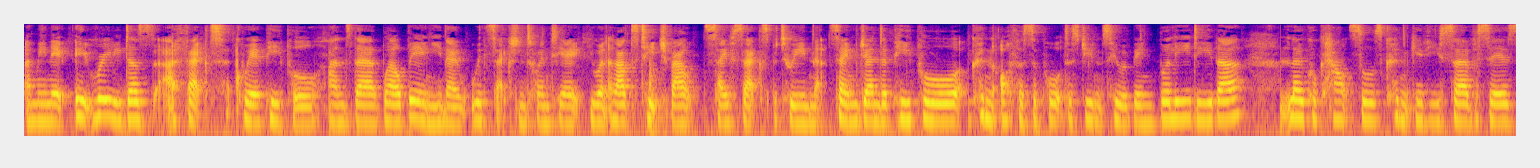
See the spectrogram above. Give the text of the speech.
I mean, it, it really does affect queer people and their well-being. You know, with Section 28, you weren't allowed to teach about safe sex between same gender people, you couldn't offer support to students who were being bullied either. Local councils couldn't give you services,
